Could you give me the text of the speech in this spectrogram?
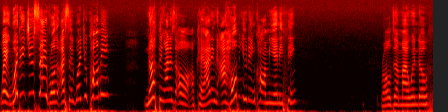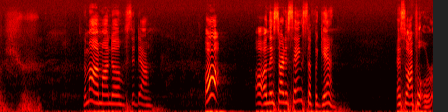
Wait, what did you say? I said, what'd you call me? Nothing. I didn't oh, okay. I didn't. I hope you didn't call me anything. Rolled up my window. Come on, Mondo, sit down. Oh, oh, and they started saying stuff again. And so I pulled,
